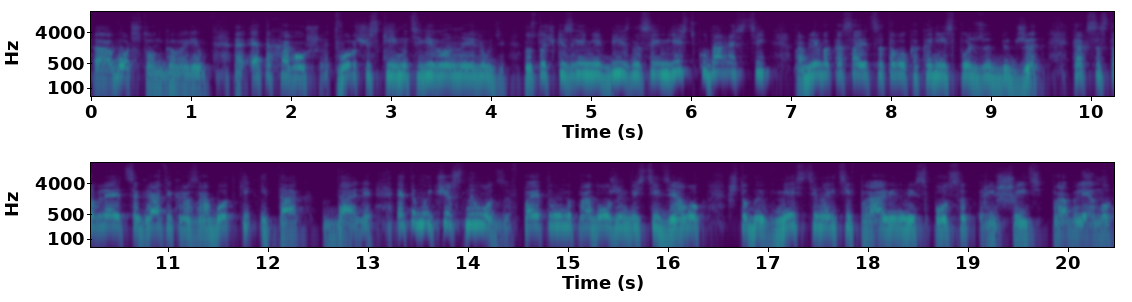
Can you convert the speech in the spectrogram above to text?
Вот что он говорил. Это хорошие, творческие и мотивированные люди. Но с точки зрения бизнеса им есть куда расти. Проблема касается того, как они используют бюджет, как составляется график разработки и так далее. Это мой честный отзыв, поэтому мы продолжим вести диалог, чтобы вместе найти правильный способ решить проблему.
